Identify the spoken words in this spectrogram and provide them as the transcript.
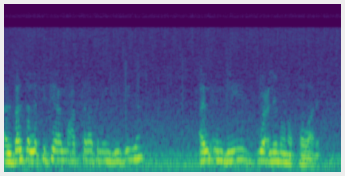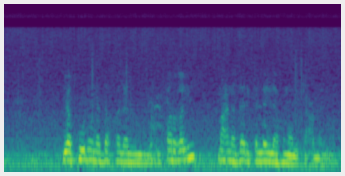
البلدة التي فيها المعسكرات الإنجليزية الإنجليز يعلنون الطوارئ. يقولون دخل الفرغلي معنى ذلك الليلة هنالك عملية.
